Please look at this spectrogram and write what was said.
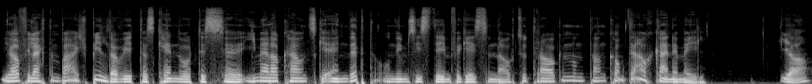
Ja, vielleicht ein Beispiel. Da wird das Kennwort des äh, E-Mail-Accounts geändert und im System vergessen nachzutragen und dann kommt auch keine Mail. Ja,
